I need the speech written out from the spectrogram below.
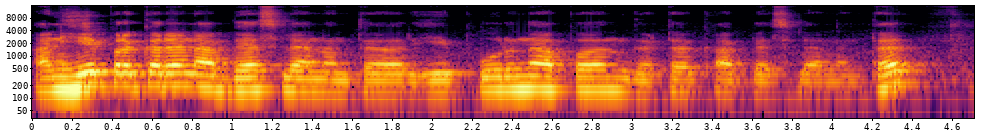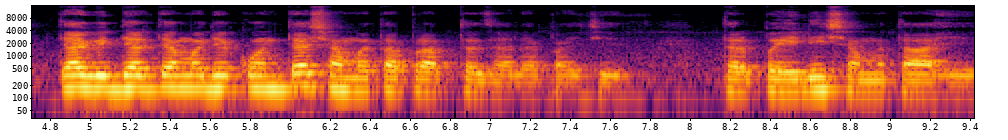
आणि हे प्रकरण अभ्यासल्यानंतर हे पूर्ण आपण घटक अभ्यासल्यानंतर त्या विद्यार्थ्यामध्ये कोणत्या क्षमता प्राप्त झाल्या पाहिजेत? तर पहिली क्षमता आहे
